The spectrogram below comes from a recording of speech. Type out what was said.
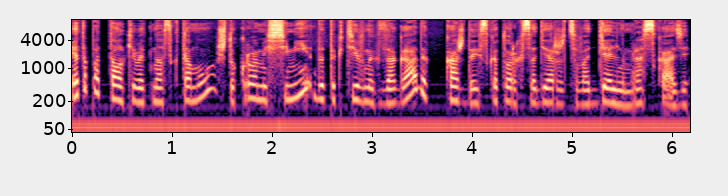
Это подталкивает нас к тому, что кроме семи детективных загадок, каждая из которых содержится в отдельном рассказе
